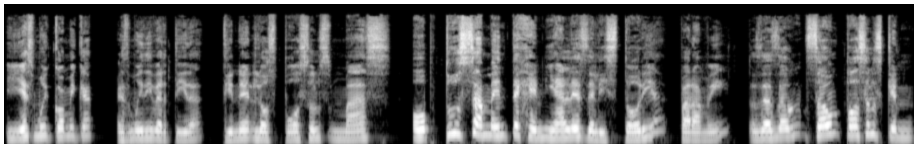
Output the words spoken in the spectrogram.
Y es muy cómica, es muy divertida, tiene los puzzles más obtusamente geniales de la historia para mí. O sea, son, son puzzles que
